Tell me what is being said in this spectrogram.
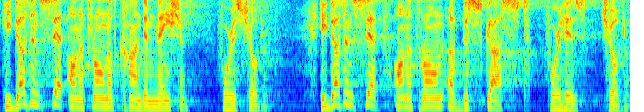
he doesn't sit on a throne of condemnation for his children. He doesn't sit on a throne of disgust for his children.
